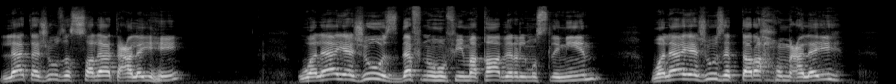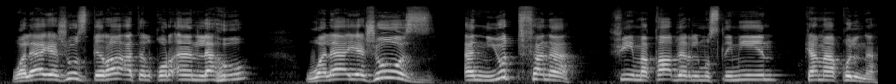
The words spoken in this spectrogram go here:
لا تجوز الصلاة عليه ولا يجوز دفنه في مقابر المسلمين ولا يجوز الترحم عليه ولا يجوز قراءة القرآن له ولا يجوز أن يدفن في مقابر المسلمين كما قلنا.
